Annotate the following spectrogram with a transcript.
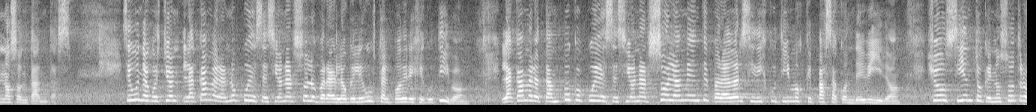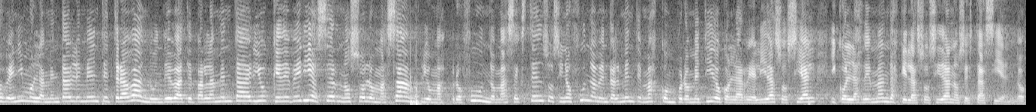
no son tantas. Segunda cuestión, la Cámara no puede sesionar solo para lo que le gusta al Poder Ejecutivo. La Cámara tampoco puede sesionar solamente para ver si discutimos qué pasa con debido. Yo siento que nosotros venimos lamentablemente trabando un debate parlamentario que debería ser no solo más amplio, más profundo, más extenso, sino fundamentalmente más comprometido con la realidad social y con las demandas que la sociedad nos está haciendo.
